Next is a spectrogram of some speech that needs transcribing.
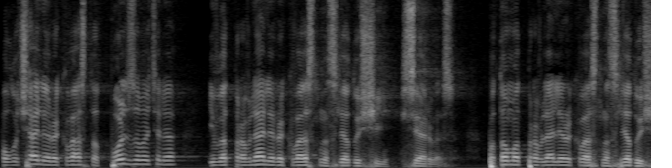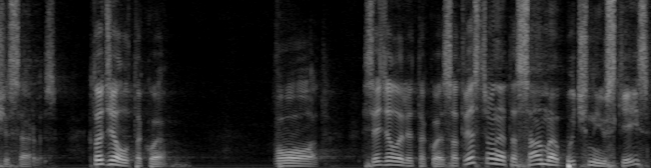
Получали реквест от пользователя, и вы отправляли реквест на следующий сервис. Потом отправляли реквест на следующий сервис. Кто делал такое? Вот. Все делали такое. Соответственно, это самый обычный use case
